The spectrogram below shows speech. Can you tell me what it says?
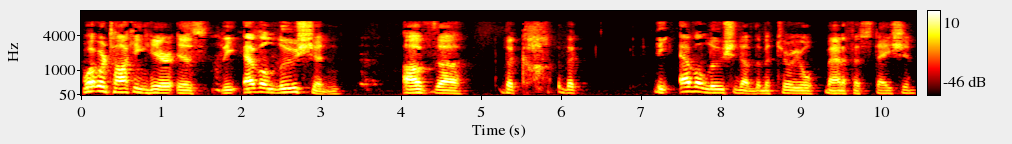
what we're talking here is the evolution of the the the the evolution of the material manifestation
